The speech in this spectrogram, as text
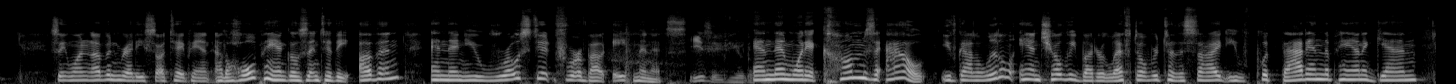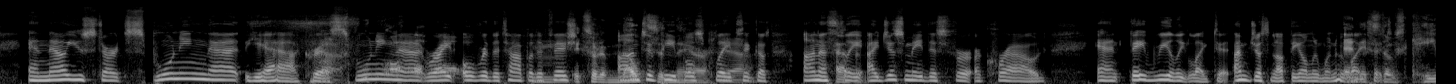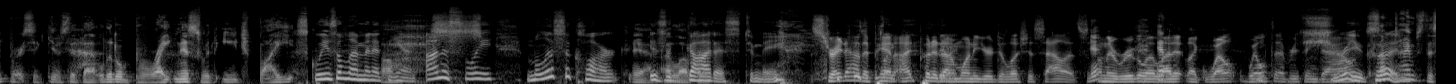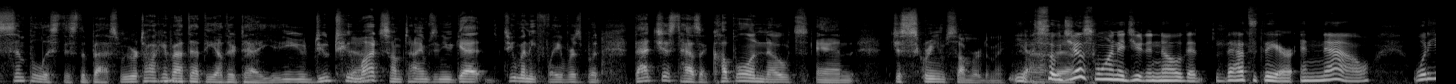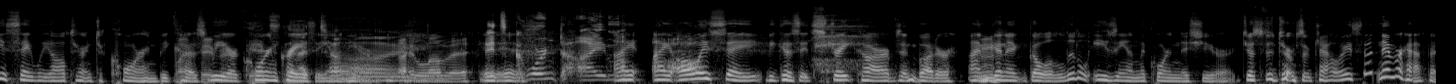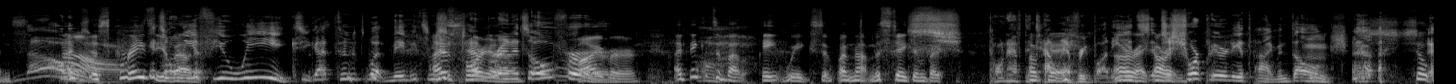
So you want an oven ready saute pan. And the whole pan goes into the oven, and then you roast it for about eight minutes. Easy. Beautiful. And then when it comes out, you've got a little anchovy butter left over to the side. You've put that in the pan again. And now you start spooning that, yeah, Chris, spooning that right over the top of the mm. fish It sort of onto people's plates. Yeah. It goes. Honestly, I just made this for a crowd, and they really liked it. I'm just not the only one who And likes it's it. those capers. It gives it that little brightness with each bite. Squeeze a lemon at the end. Oh, Honestly, Melissa Clark Yeah, is I a love her. goddess to me. Straight out of the pan, I'd put it on one of your delicious salads. Yeah. On the arugula, let it like wilt, wilt everything Sure, down. you could. Sometimes the simplest is the best. We were talking about that the other day. You, you do too much sometimes and you get too many flavors, but that just has a couple of notes and just screams summer to me. Yeah. So just wanted you to know that that's there. And now, what do you say we all turn to corn because we are corn It's crazy on here. I love it. It it's is. corn time. I, I always say because it's straight carbs and butter, I'm mm. going to go a little easy on the corn this year, just in terms of calories. That never happens. No. I'm just crazy it's about only it. a few weeks. You got through what, maybe through Good for September and it's over. Fiber. I think it's about eight weeks, if I'm not mistaken. But Shh. Don't have to tell everybody. All it's right, it's all a right. short period of time. Indulge. Mm. So,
